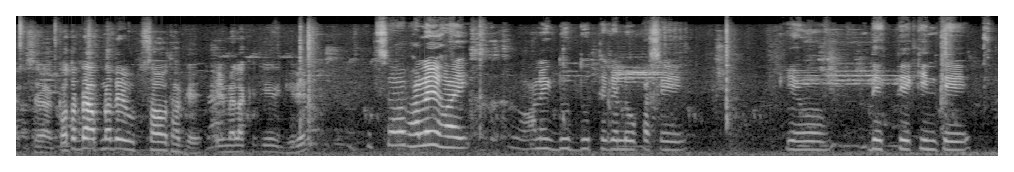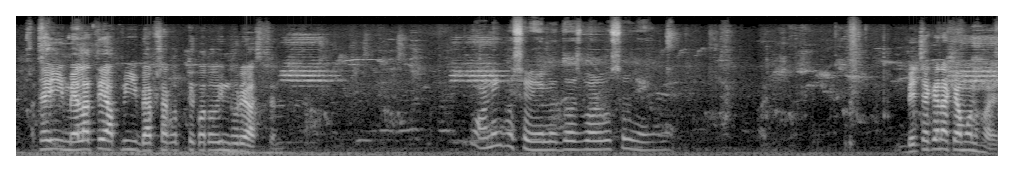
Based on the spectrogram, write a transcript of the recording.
আচ্ছা কতটা আপনাদের উৎসাহ থাকে এই মেলাকে ঘিরে? উৎসাহ ভালোই হয়। অনেক দূর দূর থেকে লোক আসে। কেউ দেখতে কিনতে। আচ্ছা এই মেলাতে আপনি ব্যবসা করতে কতদিন ধরে আসছেন? অনেক বছর হয়ে গেলো দশ বারো বছর হয়ে গেল। বেচা কেনা কেমন হয়?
